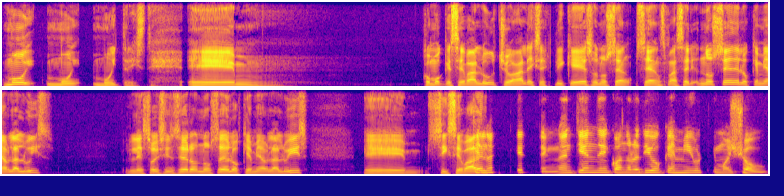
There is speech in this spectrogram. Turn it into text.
Muy, muy, muy triste. Eh, ¿Cómo que se va Lucho? Alex, explique eso, no sean, sean más serios. No sé de lo que me habla Luis. Le soy sincero, no sé de lo que me habla Luis. Eh, si se va del... no entienden, no entienden cuando les digo que es mi último show.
